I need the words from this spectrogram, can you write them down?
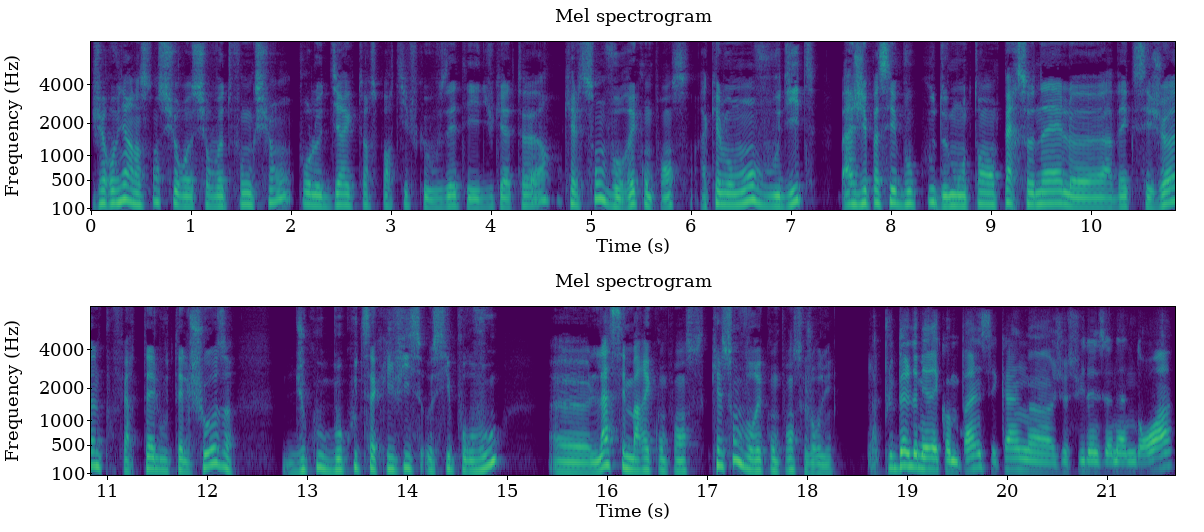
Je vais revenir un instant sur, sur votre fonction. Pour le directeur sportif que vous êtes et éducateur, quelles sont vos récompenses? À quel moment vous vous dites bah, j'ai passé beaucoup de mon temps personnel euh, avec ces jeunes pour faire telle ou telle chose. Du coup, beaucoup de sacrifices aussi pour vous. Euh, là, c'est ma récompense. Quelles sont vos récompenses aujourd'hui? La plus belle de mes récompenses, c'est quand euh, je suis dans un endroit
